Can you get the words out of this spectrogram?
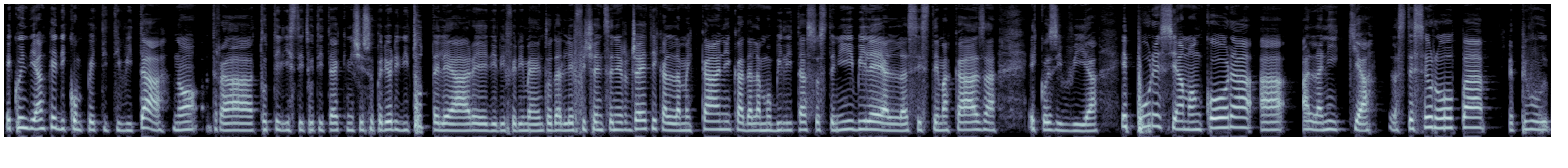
e quindi anche di competitività no? tra tutti gli istituti tecnici superiori di tutte le aree di riferimento, dall'efficienza energetica alla meccanica, dalla mobilità sostenibile al sistema casa e così via. Eppure siamo ancora a, alla nicchia. La stessa Europa più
